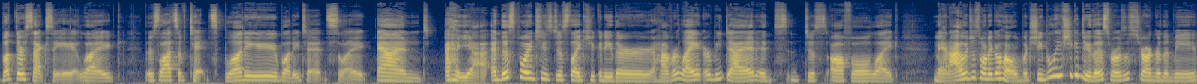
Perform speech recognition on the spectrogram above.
but they're sexy. Like there's lots of tits, bloody, bloody tits. Like and uh, yeah, at this point she's just like she could either have her light or be dead. It's just awful. Like man, I would just want to go home, but she believes she could do this. Rose is stronger than me,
